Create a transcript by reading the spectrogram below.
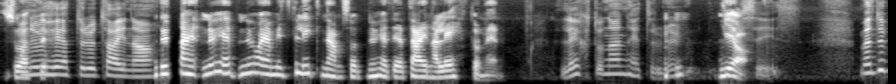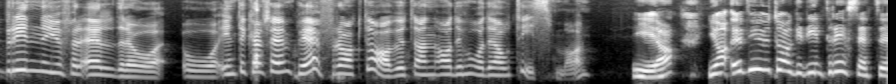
Så Och att, nu heter du Taina nu, nu, nu har jag mitt flicknamn så att nu heter jag Taina Lehtonen. Lehtonen heter du nu. Ja. Precis. Men du brinner ju för äldre och, och inte kanske NPF rakt av utan ADHD autism va? Ja, ja överhuvudtaget intresset, eh,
